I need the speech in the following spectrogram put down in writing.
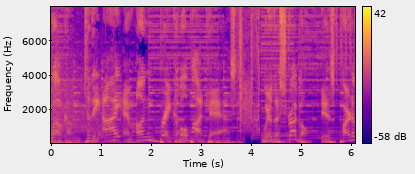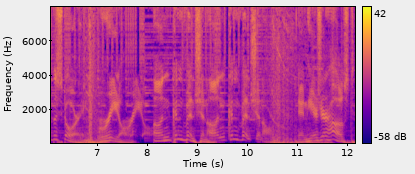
Welcome to the I Am Unbreakable podcast, where the struggle is part of the story. Real, unconventional, unconventional. And here's your host,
